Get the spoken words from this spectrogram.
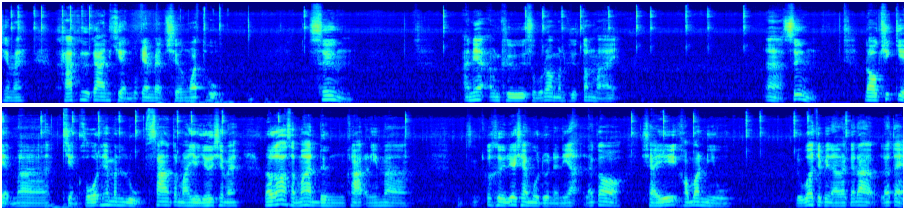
ใช่ไหมคลาสคือการเขียนโปรแกรมแบบเชิงวัตถุ ซึ่ง อันเนี้ยมันคือสมมติว่ามันคือต้นไม้ อ่า ซึ่งเราขี้เกียจมาเขียนโค้ดให้มันหลูปสร้างต้นไม้เยอะๆใช่ไหมเราก็สามารถดึงคลาสอันนี้มา ก็คือเรียกใช้โมดูลอันเนี้ยแล้วก็ใช้คำว่า new รือว่าจะเป็นอะไรก็ได้แล้วแต่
